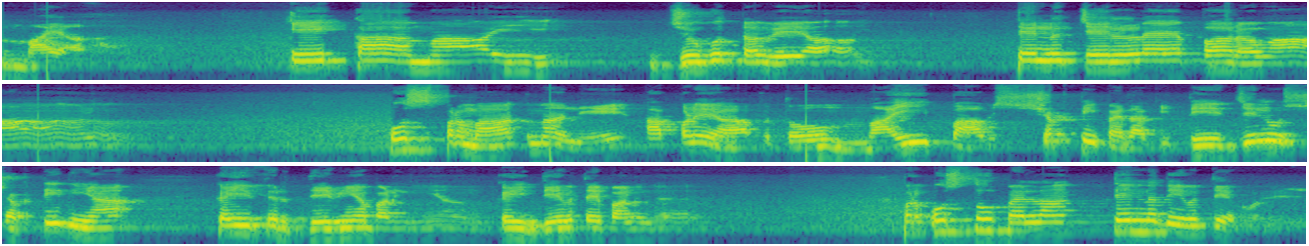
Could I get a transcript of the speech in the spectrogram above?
ਮਾਇਆ। ਏਕਾ ਮਾਈ ਜੁਗਤ ਵਿਆਈ ਤਿੰਨ ਚੇਲੇ ਪਰਵਾਨ ਉਸ ਪ੍ਰਮਾਤਮਾ ਨੇ ਆਪਣੇ ਆਪ ਤੋਂ ਮਾਈ ਭਾਵ ਸ਼ਕਤੀ ਪੈਦਾ ਕੀਤੀ, ਜਿਹਨੂੰ ਸ਼ਕਤੀ ਦੀਆਂ ਕਈ ਫਿਰ ਦੇਵੀਆਂ ਬਣ ਗਈਆਂ, ਕਈ ਦੇਵਤੇ ਬਣ ਗਏ। ਪਰ ਉਸ ਤੋਂ ਪਹਿਲਾਂ ਤਿੰਨ ਦੇਵਤੇ ਹੋਏ।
